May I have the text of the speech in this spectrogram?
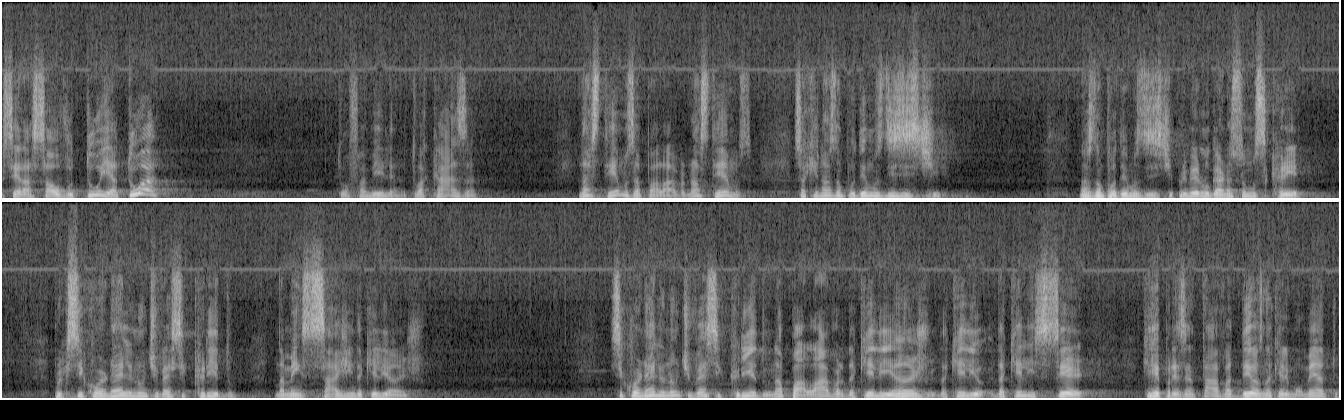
será salvo tu e a tua tua família, a tua casa. Nós temos a palavra, nós temos. Só que nós não podemos desistir. Nós não podemos desistir. Em primeiro lugar, nós somos crer. Porque se Cornélio não tivesse crido na mensagem daquele anjo, se Cornélio não tivesse crido na palavra daquele anjo, daquele, daquele ser, que representava Deus naquele momento,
